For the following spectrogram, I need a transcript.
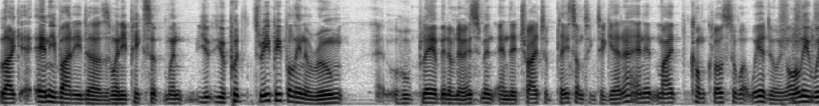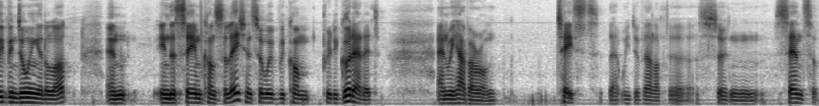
Like anybody does when he picks up when you, you put three people in a room uh, who play a bit of their instrument and they try to play something together and it might come close to what we're doing. Only we've been doing it a lot and in the same constellation so we've become pretty good at it and we have our own tastes that we developed a, a certain sense of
